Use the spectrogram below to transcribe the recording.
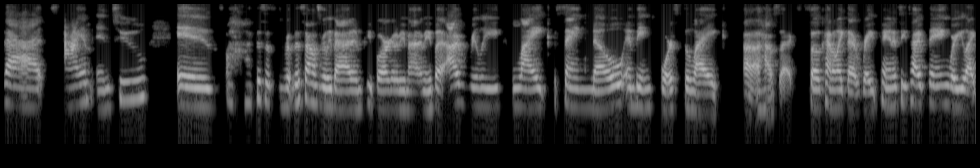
that I am into is oh, this is this sounds really bad and people are gonna be mad at me, but I really like saying no and being forced to like uh have sex. So kind of like that rape fantasy type thing where you like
